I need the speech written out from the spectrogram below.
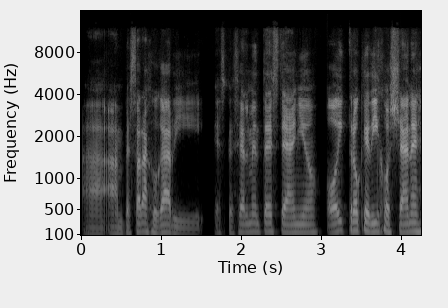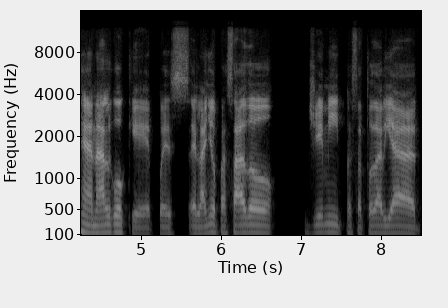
a, a empezar a jugar y especialmente este año. Hoy creo que dijo Shanahan algo que pues el año pasado Jimmy pues a- todavía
